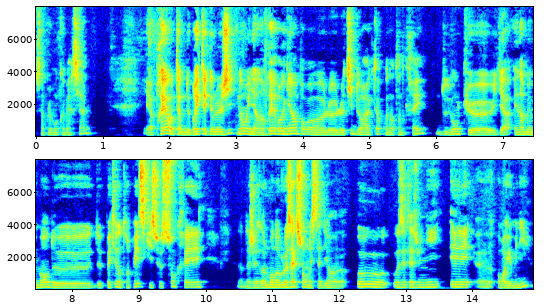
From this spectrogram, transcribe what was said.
simplement commercial. Et après, en termes de briques technologiques, non, il y a un vrai regain pour le, type de réacteur qu'on est en train de créer. Donc, il y a énormément de, de, petites entreprises qui se sont créées dans le monde anglo-saxon, mais c'est-à-dire euh, aux, États-Unis et euh, au Royaume-Uni.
